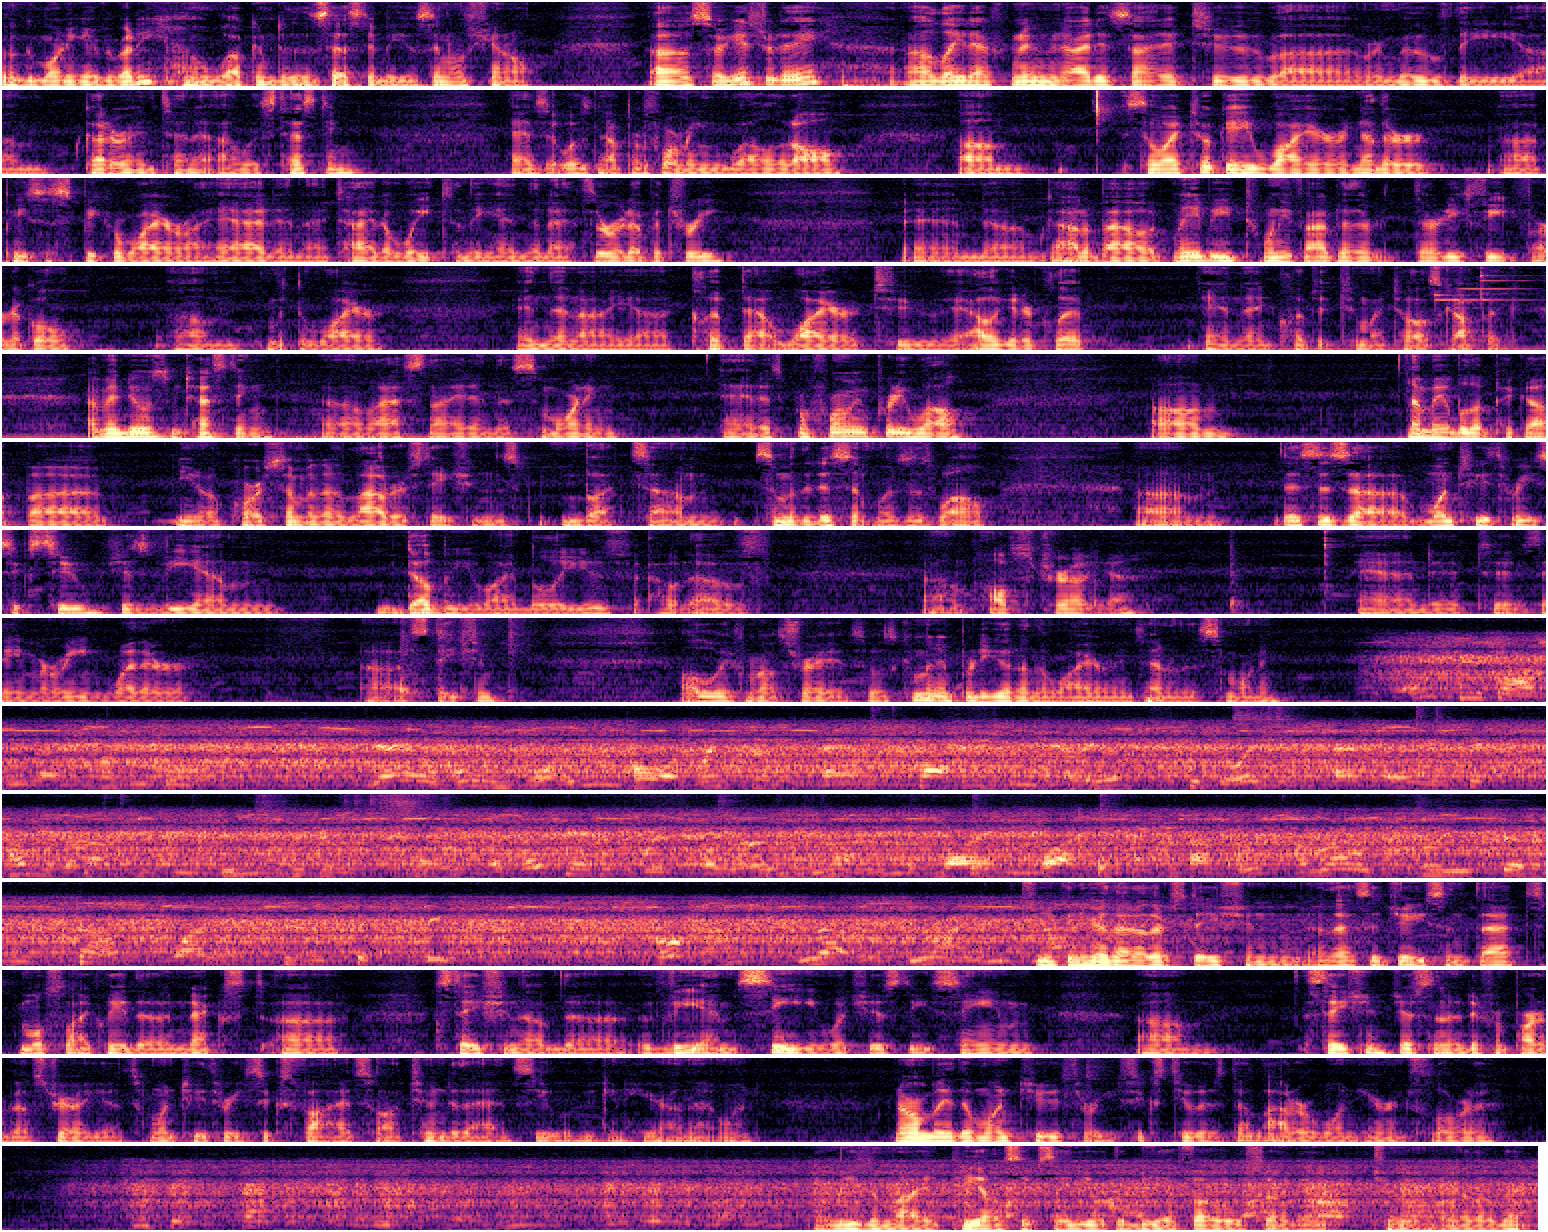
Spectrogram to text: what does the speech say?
Well, good morning, everybody. Welcome to this SWL Signals channel. Uh, so yesterday, uh, late afternoon, I decided to uh, remove the um, gutter antenna I was testing, as it was not performing well at all. Um, so I took a wire, another uh, piece of speaker wire I had, and I tied a weight to the end, and I threw it up a tree, and um, got about maybe 25 to 30 feet vertical um, with the wire, and then I uh, clipped that wire to the alligator clip and then clipped it to my telescopic. I've been doing some testing uh, last night and this morning, and it's performing pretty well. Um, I'm able to pick up, uh, you know, of course, some of the louder stations, but um, some of the distant ones as well. Um, this is uh, 12362, which is VNW, I believe, out of um, Australia. And it is a marine weather uh, station all the way from Australia. So it's coming in pretty good on the wire antenna this morning. So you can hear that other station that's adjacent. That's most likely the next uh, station of the VMC, which is the same um, station, just in a different part of Australia. It's 12365, so I'll tune to that and see what we can hear on that one. Normally the 12362 is the louder one here in Florida. I'm using my PL680 with the BFO, so I can tune it here a little bit.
